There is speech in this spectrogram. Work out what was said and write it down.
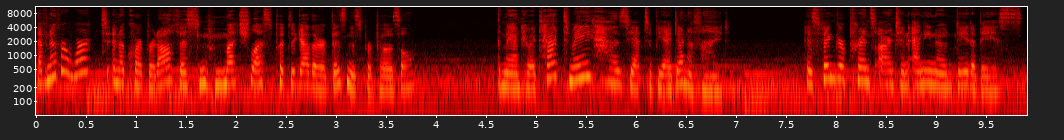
I've never worked in a corporate office, much less put together a business proposal. The man who attacked me has yet to be identified. His fingerprints aren't in any known database.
